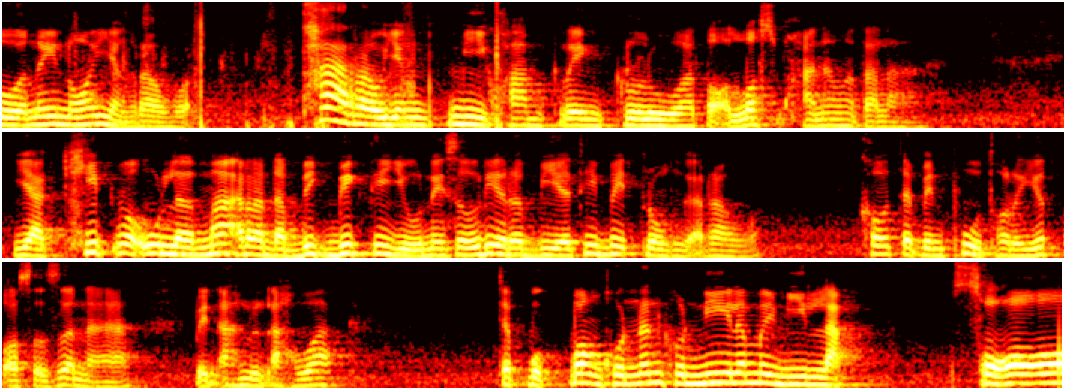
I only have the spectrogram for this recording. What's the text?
ตัวน้อยๆอย่างเราอะ ถ้าเรายังมีความเกรงกลัวต่อลอสพานามาตาลา อย่าคิดว่าอุลามะระดับบิ๊กๆที่อยู่ในซาอุดิอาระเบียที่ไม่ตรงกับเรา เขาจะเป็นผู้ทรยศต่อศาสนา เป็นอาลุลอาวะจะปกป้องคนนั้นคนนี้แล้วไม่มีหลักซ้อ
